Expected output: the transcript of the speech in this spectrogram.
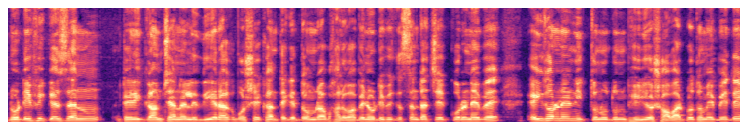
নোটিফিকেশান টেলিগ্রাম চ্যানেলে দিয়ে রাখব। সেখান থেকে তোমরা ভালোভাবে নোটিফিকেশানটা চেক করে নেবে। এই ধরনের নিত্য নতুন ভিডিও সবার প্রথমে পেতে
